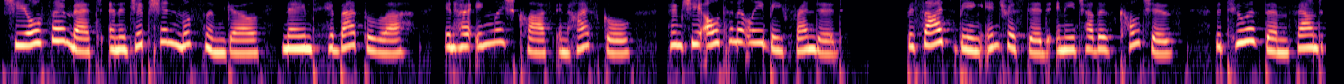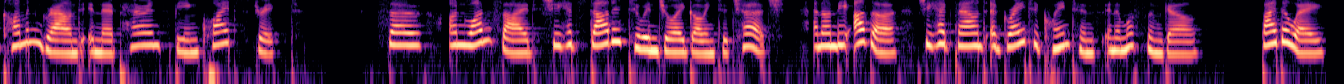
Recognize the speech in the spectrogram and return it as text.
she also met an Egyptian Muslim girl named Hibatullah in her English class in high school whom she ultimately befriended. Besides being interested in each other's cultures, the two of them found common ground in their parents being quite strict. So, on one side, she had started to enjoy going to church, and on the other, she had found a great acquaintance in a Muslim girl. By the way,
